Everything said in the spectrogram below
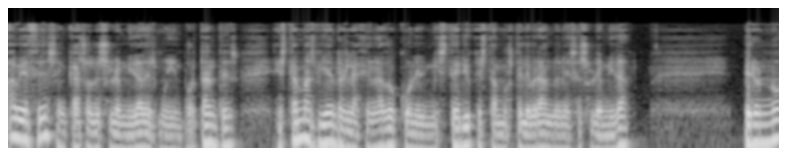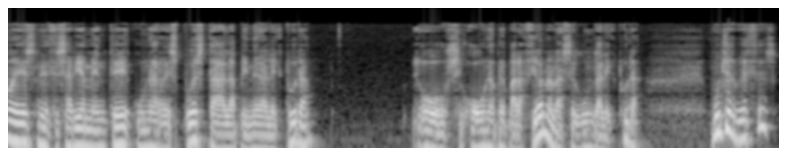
A veces, en caso de solemnidades muy importantes, está más bien relacionado con el misterio que estamos celebrando en esa solemnidad. Pero no es necesariamente una respuesta a la primera lectura o, o una preparación a la segunda lectura. Muchas veces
